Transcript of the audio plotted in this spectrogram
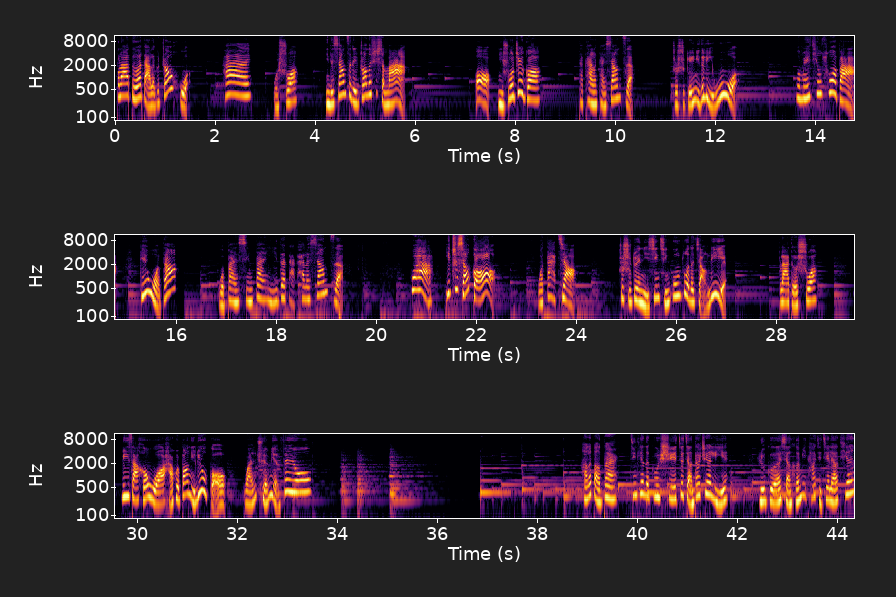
布拉德打了个招呼：“嗨！”我说：“你的箱子里装的是什么啊？”哦，你说这个？他看了看箱子，这是给你的礼物。我没听错吧？给我的？我半信半疑的打开了箱子。哇，一只小狗！我大叫：“这是对你辛勤工作的奖励。”布拉德说：“丽萨和我还会帮你遛狗，完全免费哦。”好了，宝贝儿，今天的故事就讲到这里。如果想和蜜桃姐姐聊天，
